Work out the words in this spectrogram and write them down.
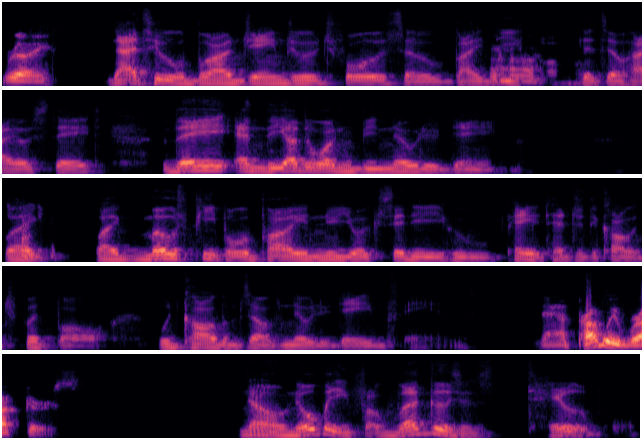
Really? That's who LeBron James roots for, so by uh-huh. default it's Ohio State. They and the other one would be Notre Dame. Like like most people probably in New York City who pay attention to college football would call themselves Notre Dame fans. Nah, probably Rutgers. No, nobody. Rutgers is terrible.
